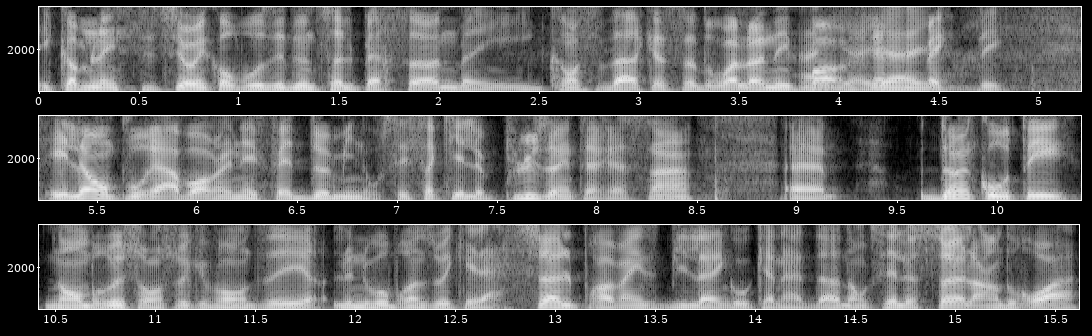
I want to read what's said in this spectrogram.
Et comme l'institution est composée d'une seule personne, ben, il considère que ce droit-là n'est pas Aïe, aïe, aïe. respecté. Et là, on pourrait avoir un effet domino. C'est ça qui est le plus intéressant. Euh, d'un côté, nombreux sont ceux qui vont dire le Nouveau-Brunswick est la seule province bilingue au Canada, donc c'est le seul endroit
